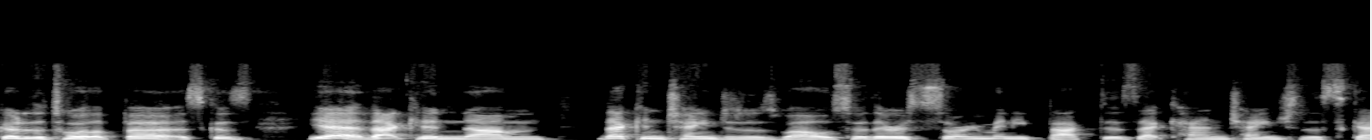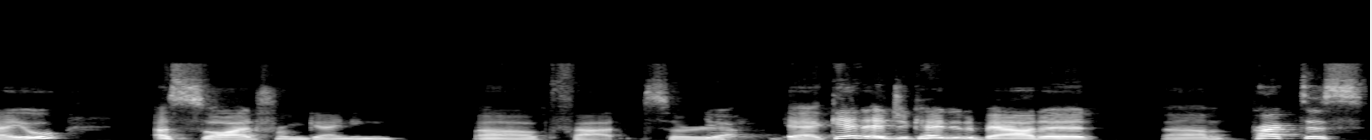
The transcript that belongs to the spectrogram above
go to the toilet first because yeah that can um that can change it as well. So there are so many factors that can change the scale aside from gaining uh fat. So yeah, yeah get educated about it um, practice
